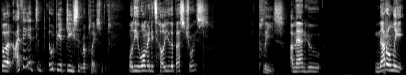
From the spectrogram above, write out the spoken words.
but I think it's a, it would be a decent replacement. Well, do you want me to tell you the best choice? Please. A man who not only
